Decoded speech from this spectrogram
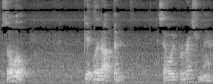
So we'll get lit up and see how we progress from there.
